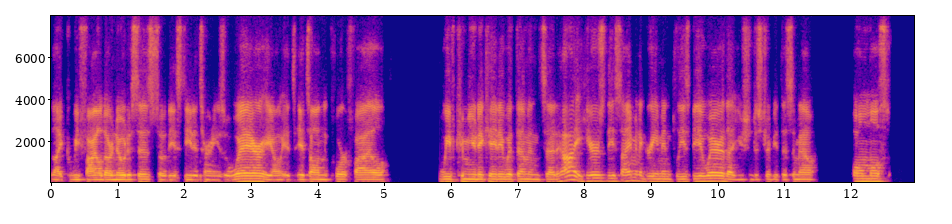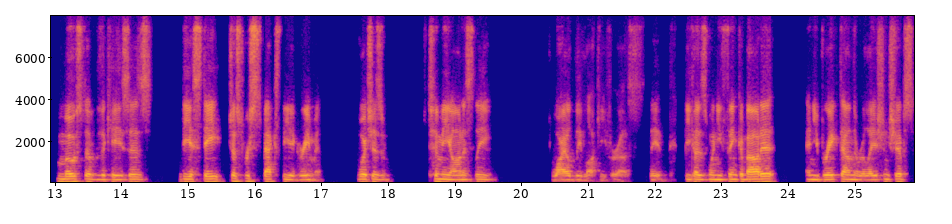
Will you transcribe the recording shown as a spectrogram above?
Like we filed our notices, so the estate attorney is aware, you know, it's, it's on the court file. We've communicated with them and said, hi, here's the assignment agreement. Please be aware that you should distribute this amount. Almost most of the cases, the estate just respects the agreement, which is, to me, honestly, wildly lucky for us. They, because when you think about it, and you break down the relationships,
